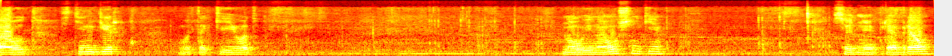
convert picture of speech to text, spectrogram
Cloud Stinger. Вот такие вот новые наушники. Сегодня я приобрел.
